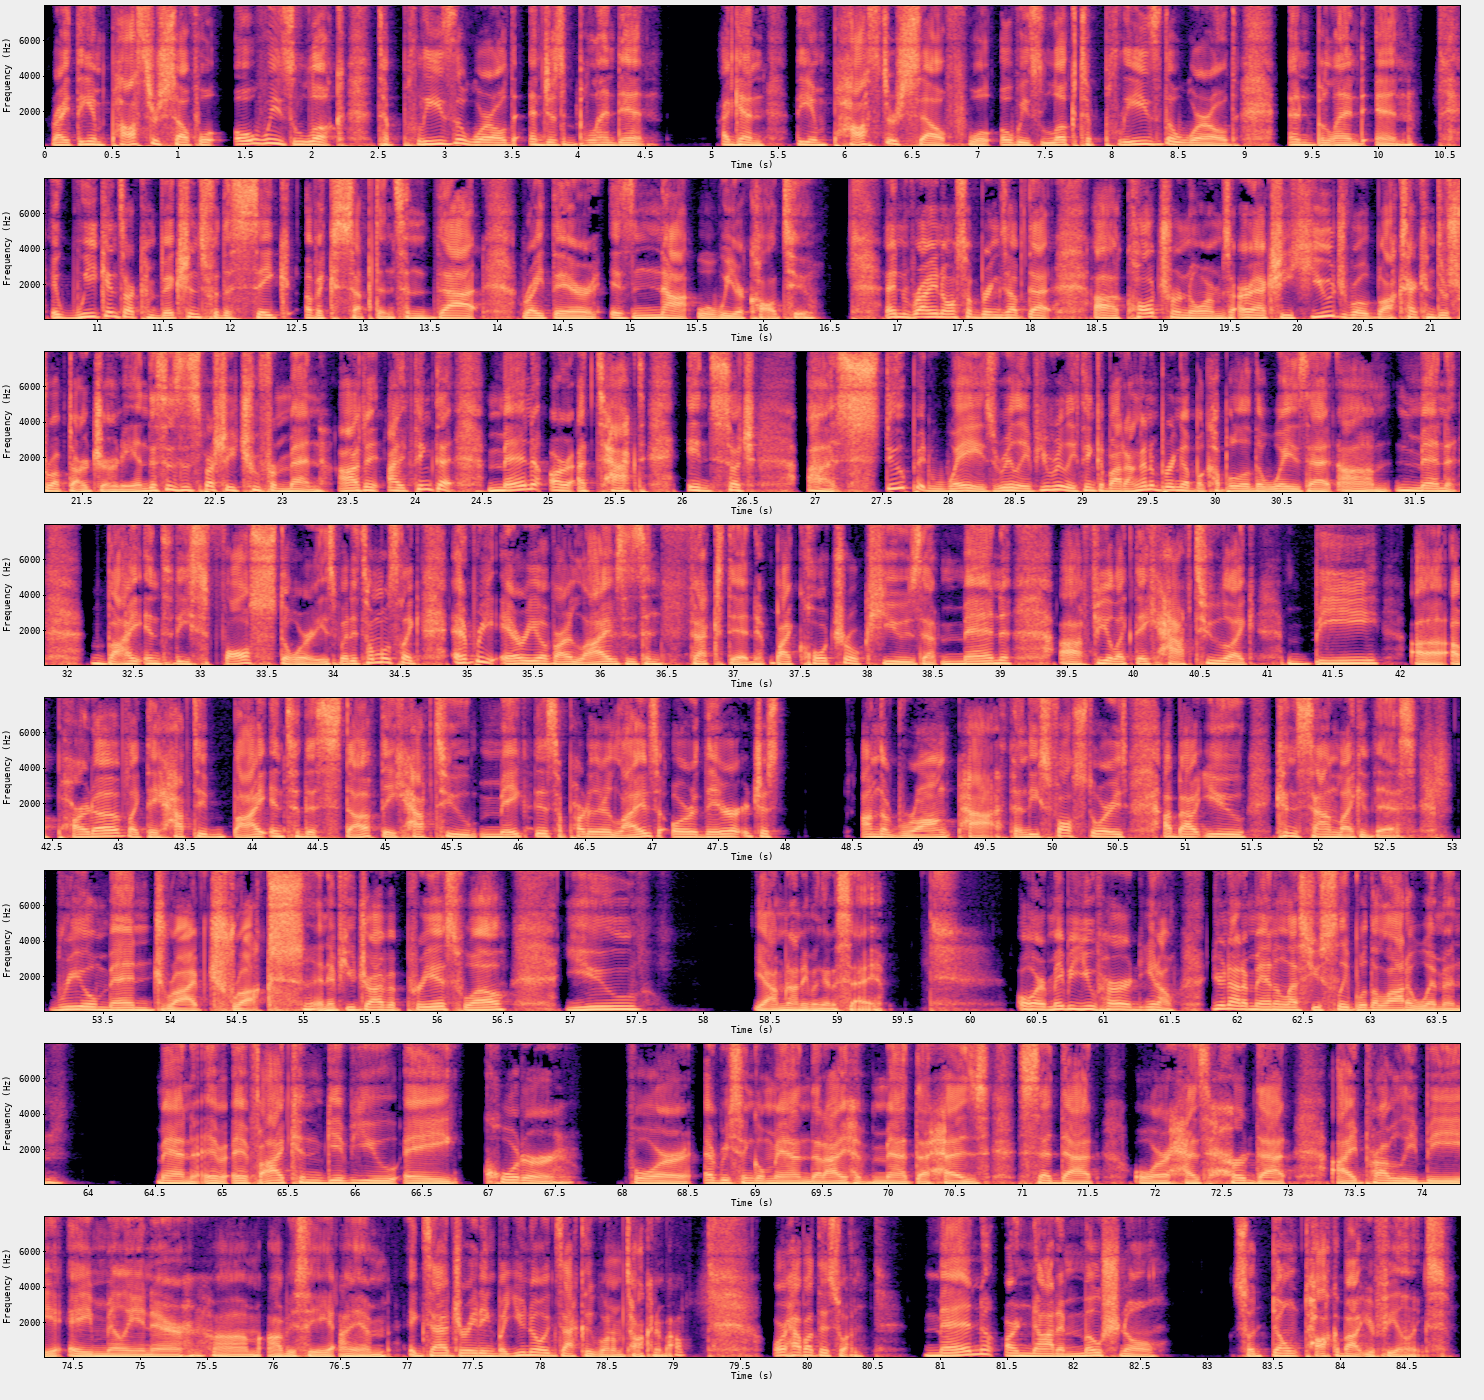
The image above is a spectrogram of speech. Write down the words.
right? The imposter self will always look to please the world and just blend in. Again, the imposter self will always look to please the world and blend in. It weakens our convictions for the sake of acceptance. And that right there is not what we are called to. And Ryan also brings up that uh, cultural norms are actually huge roadblocks that can disrupt our journey. And this is especially true for men. I, I think that men are attacked in such uh, stupid ways, really. If you really think about it, I'm going to bring up a couple of the ways that um, men buy into these false stories, but it's almost like every area of our lives is infected by cultural cues that men uh, feel like they have to like be uh, a part of, like they have to buy into this stuff. They have to make this a part of their lives or they're just on the wrong path. And these false stories about you can sound like this real men drive trucks. And if you drive a Prius, well, you, yeah, I'm not even going to say. Or maybe you've heard, you know, you're not a man unless you sleep with a lot of women. Man, if, if I can give you a quarter for every single man that I have met that has said that or has heard that, I'd probably be a millionaire. Um, obviously, I am exaggerating, but you know exactly what I'm talking about. Or how about this one? Men are not emotional, so don't talk about your feelings.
